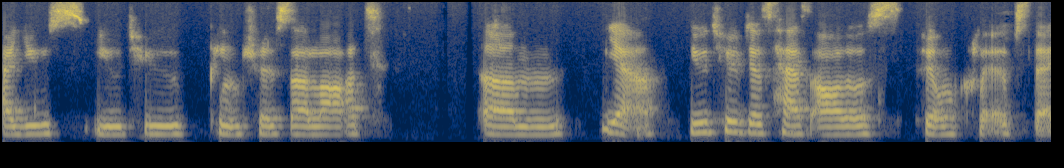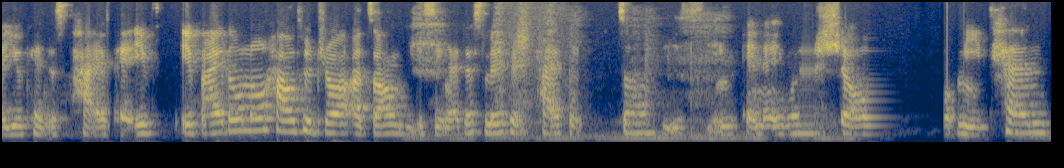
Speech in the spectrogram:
I use YouTube, Pinterest a lot. Um, yeah, YouTube just has all those film clips that you can just type in. If if I don't know how to draw a zombie scene, I just literally type in zombie scene and it will show me 10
